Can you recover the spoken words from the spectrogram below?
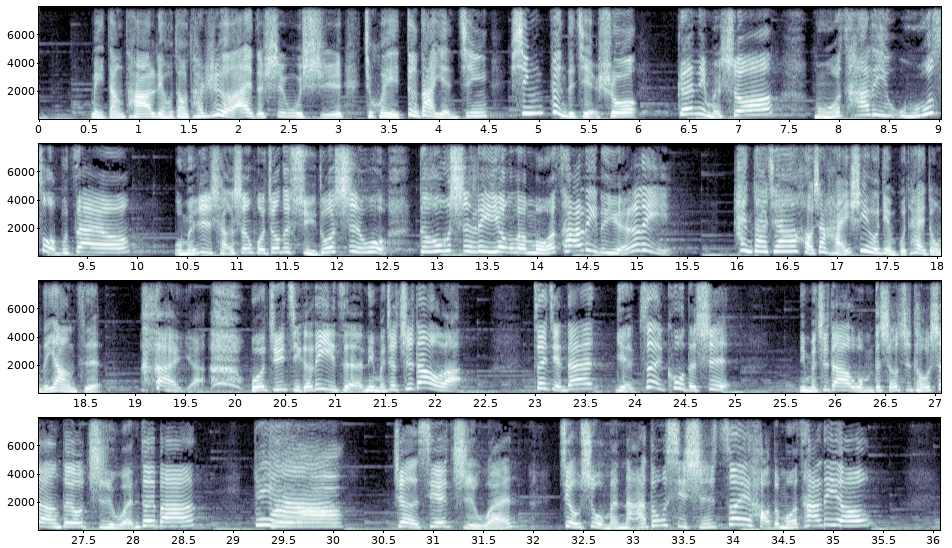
每当他聊到他热爱的事物时，就会瞪大眼睛，兴奋的解说：“跟你们说，摩擦力无所不在哦。我们日常生活中的许多事物都是利用了摩擦力的原理。”看大家好像还是有点不太懂的样子。哎呀，我举几个例子，你们就知道了。最简单也最酷的是，你们知道我们的手指头上都有指纹，对吧？对呀，这些指纹就是我们拿东西时最好的摩擦力哦。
